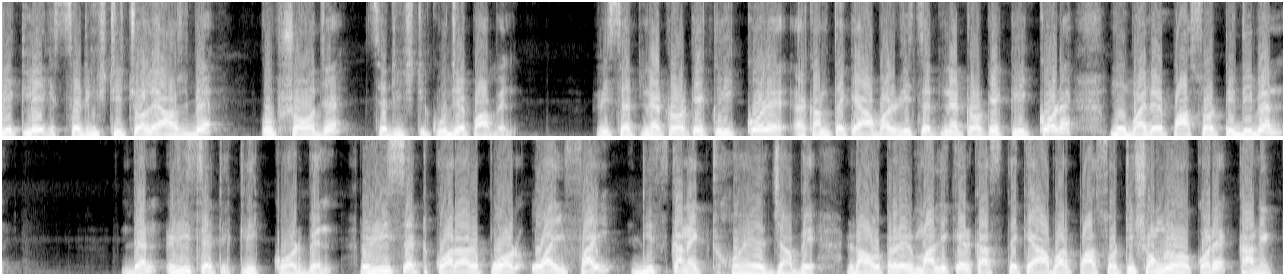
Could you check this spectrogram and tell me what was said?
লিখলেই সেটিংসটি চলে আসবে। খুব সহজে সেটিংসটি খুঁজে পাবেন। রিসেট নেটওয়ার্কে ক্লিক করে এখান থেকে আবার রিসেট নেটওয়ার্কে ক্লিক করে মোবাইলের পাসওয়ার্ডটি দিবেন। দেন রিসেটে ক্লিক করবেন। রিসেট করার পর ওয়াইফাই ডিসকানেক্ট হয়ে যাবে। রাউটারের মালিকের কাছ থেকে আবার পাসওয়ার্ডটি সংগ্রহ করে কানেক্ট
